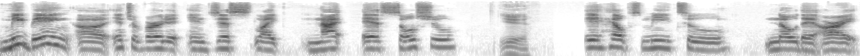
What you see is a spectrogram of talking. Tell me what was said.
me being uh introverted and just like not as social yeah. it helps me to know that all right,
